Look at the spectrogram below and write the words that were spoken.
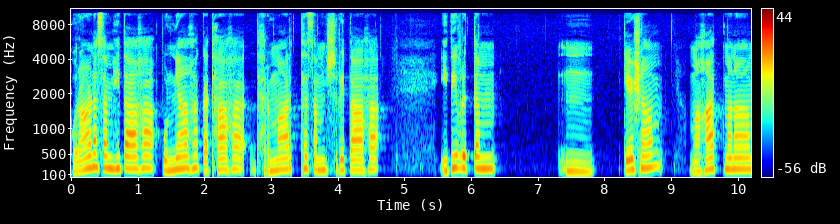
पुराणसंहिताः पुण्याः कथाः धर्मार्थसंश्रिताः इतिवृत्तं केषां महात्मनां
